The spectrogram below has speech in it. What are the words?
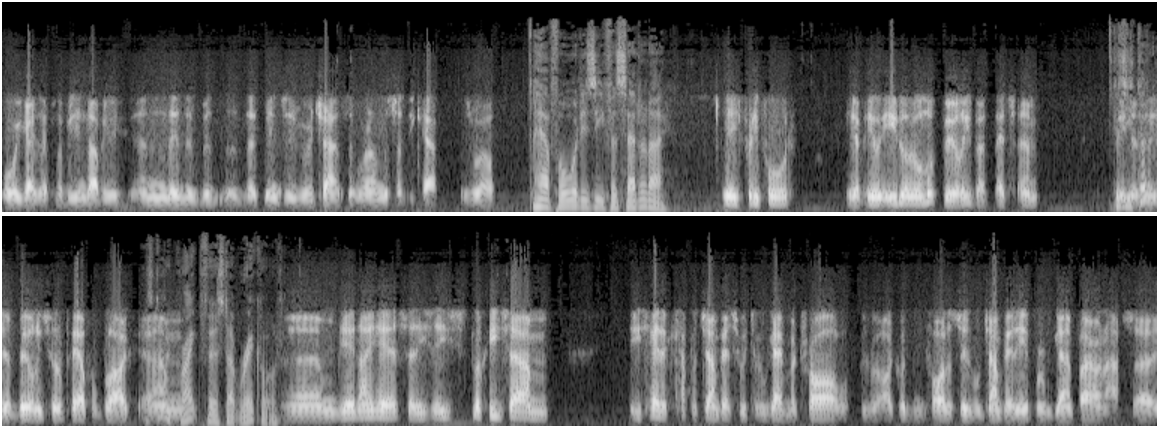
or he goes up for the BMW, and then that means there's a chance that we're on the Sydney Cup as well. How forward is he for Saturday? Yeah, he's pretty forward. Yep, he'll, he'll look burly, but that's him. He's, he's a, he's a burly sort of powerful bloke. He's got a Um, great first up record. Um, yeah, no, he has. And he's, he's look, he's um, he's had a couple of jump outs. We took gave him a trial. I couldn't find a suitable jump out here for him going far enough. So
